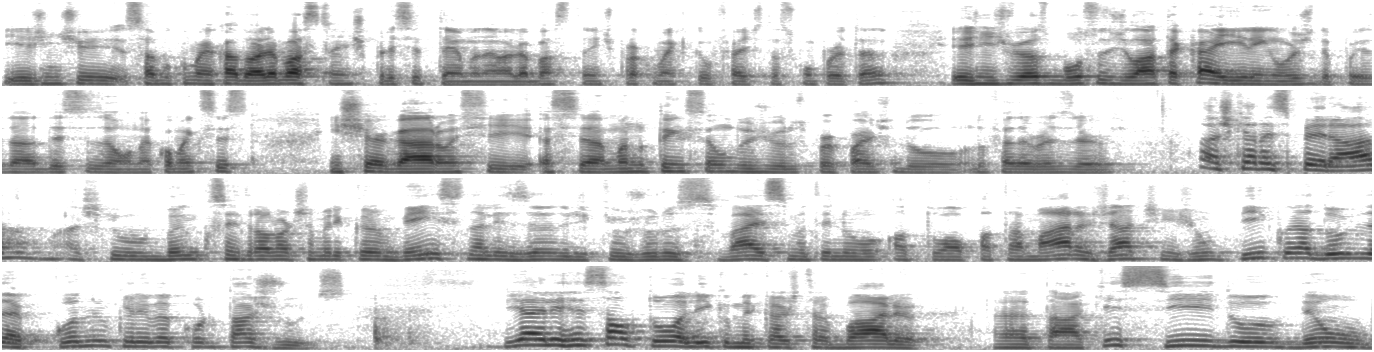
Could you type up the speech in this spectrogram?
e a gente sabe que o mercado olha bastante para esse tema, né? Olha bastante para como é que o Fed está se comportando e a gente vê as bolsas de lá até caírem hoje depois da decisão, né? Como é que vocês enxergaram esse, essa manutenção dos juros por parte do, do Federal Reserve? Acho que era esperado. Acho que o Banco Central norte-americano vem sinalizando de que os juros vai se manter no atual patamar, já atingiu um pico, e a dúvida é quando que ele vai cortar juros. E aí ele ressaltou ali que o mercado de trabalho está uh, aquecido, deu um,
